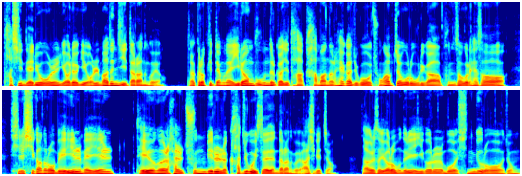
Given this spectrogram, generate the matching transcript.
다시 내려올 여력이 얼마든지 있다라는 거예요. 자 그렇기 때문에 이런 부분들까지 다 감안을 해가지고 종합적으로 우리가 분석을 해서 실시간으로 매일매일 대응을 할 준비를 가지고 있어야 된다는 거예요. 아시겠죠? 자, 그래서 여러분들이 이거를 뭐 신규로 좀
